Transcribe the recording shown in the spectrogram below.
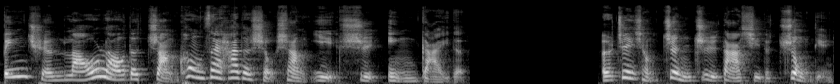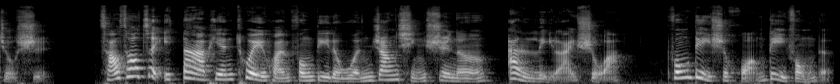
兵权牢牢的掌控在他的手上也是应该的。而这场政治大戏的重点就是，曹操这一大篇退还封地的文章形式呢，按理来说啊。封地是皇帝封的，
